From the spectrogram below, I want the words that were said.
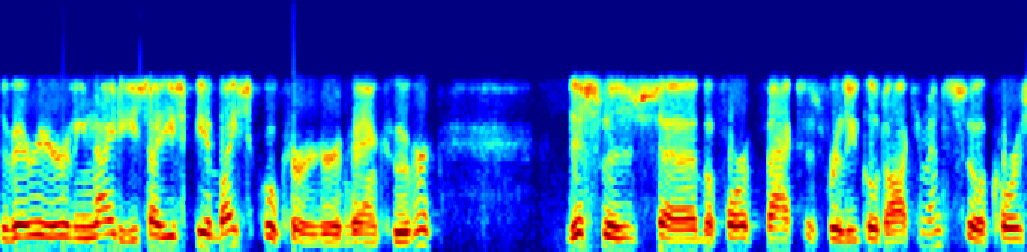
the very early 90s, I used to be a bicycle courier in Vancouver. This was uh, before faxes were legal documents, so of course,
